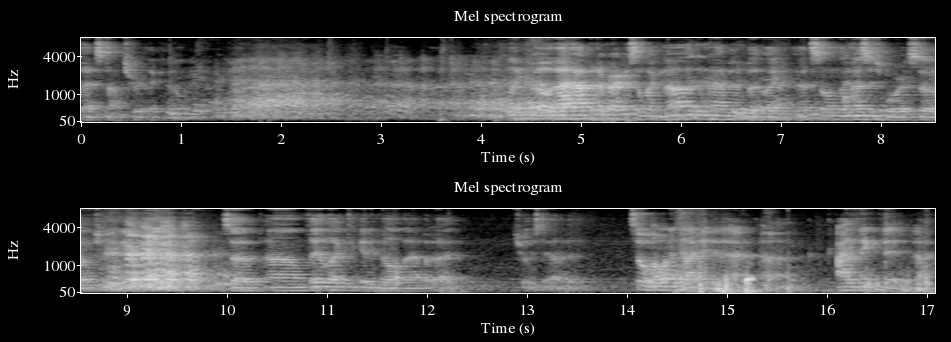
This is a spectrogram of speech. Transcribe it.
"That's not true." Like, no. like, oh, that happened at practice. I'm like, no, it didn't happen, but like that's on the message board, so I'm sure you know. So um, they like to get into all that, but I truly stay out of it. So I want to dive into that. Uh, I think that uh,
